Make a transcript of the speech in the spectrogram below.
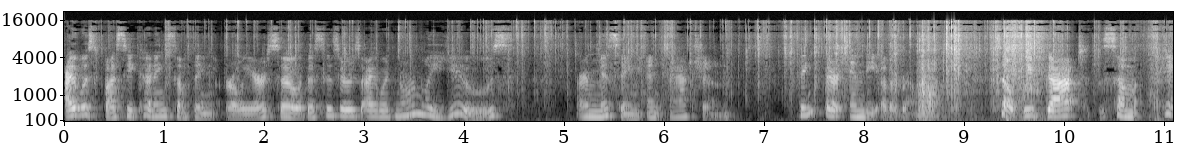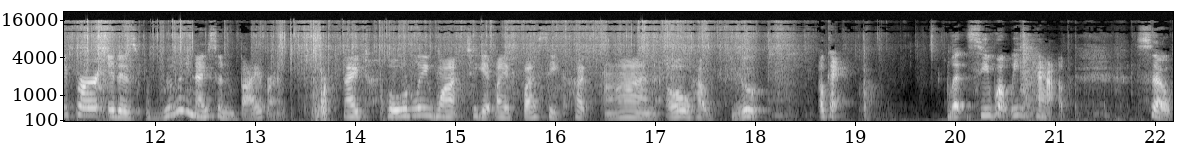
I was fussy cutting something earlier, so the scissors I would normally use are missing in action. I think they're in the other room. So we've got some paper. It is really nice and vibrant. I totally want to get my fussy cut on. Oh, how cute. Okay, let's see what we have. So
